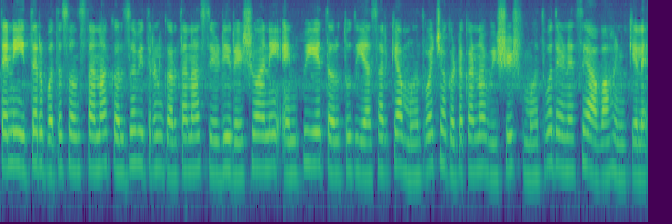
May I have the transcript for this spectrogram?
त्यांनी इतर पतसंस्थांना कर्ज वितरण करताना सी डी रेशो आणि एन पी ए तरतूद यासारख्या महत्त्वाच्या घटकांना विशेष महत्त्व देण्याचे आवाहन केले.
